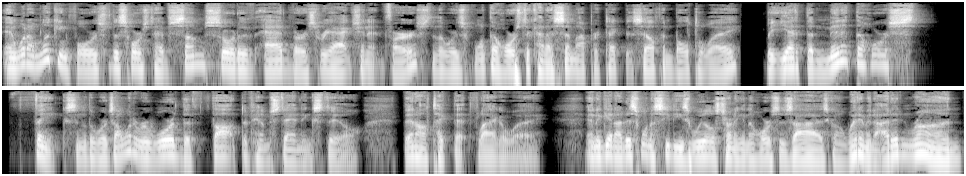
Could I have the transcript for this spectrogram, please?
And what I'm looking for is for this horse to have some sort of adverse reaction at first. In other words, want the horse to kind of semi protect itself and bolt away. But yet, the minute the horse thinks, in other words, I want to reward the thought of him standing still, then I'll take that flag away. And again, I just want to see these wheels turning in the horse's eyes, going, wait a minute, I didn't run.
